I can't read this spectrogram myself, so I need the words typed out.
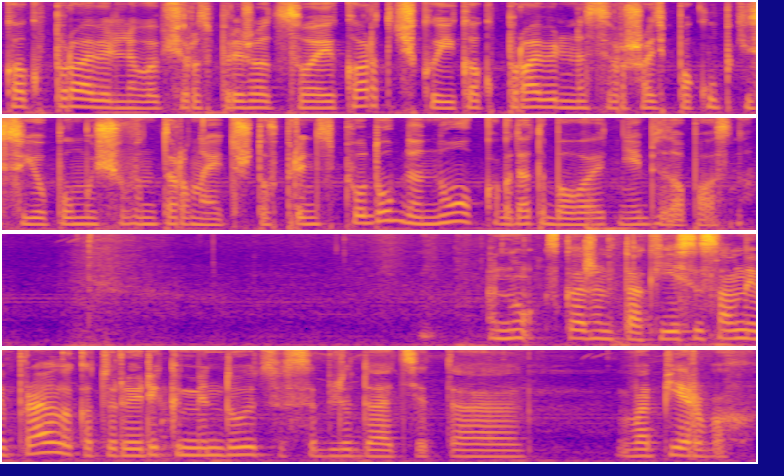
как правильно вообще распоряжаться своей карточкой и как правильно совершать покупки с ее помощью в интернете, что, в принципе, удобно, но когда-то бывает небезопасно. Ну, скажем так, есть основные правила, которые рекомендуется соблюдать. Это, во-первых,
